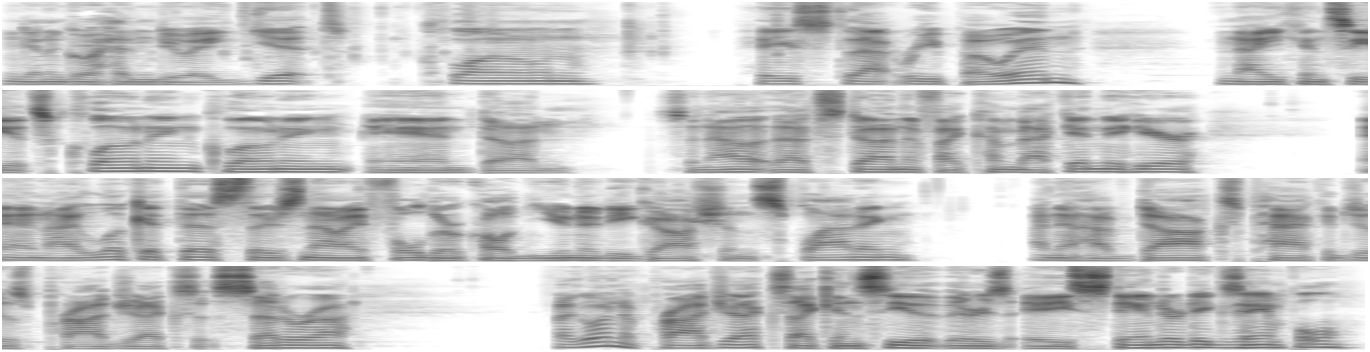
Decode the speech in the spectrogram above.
I'm to go ahead and do a git clone, paste that repo in. And now you can see it's cloning, cloning, and done. So now that that's done, if I come back into here and I look at this, there's now a folder called Unity Gaussian Splatting. I now have docs, packages, projects, etc. If I go into projects, I can see that there's a standard example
